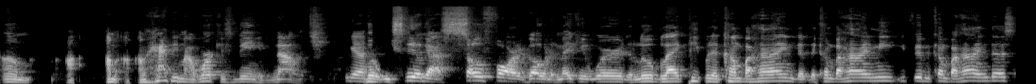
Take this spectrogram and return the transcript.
Um, I, I'm I'm happy my work is being acknowledged. Yeah. But we still got so far to go to make it where the little black people that come behind that, that come behind me, you feel me, come behind us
